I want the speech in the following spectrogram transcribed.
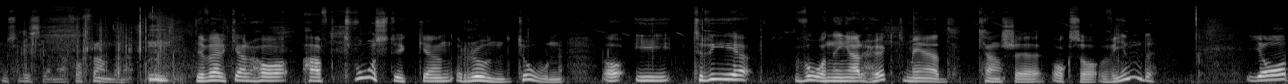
Nu ska vi se om jag får fram den här. Det verkar ha haft två stycken rundtorn och i tre våningar högt med kanske också vind. Ja,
